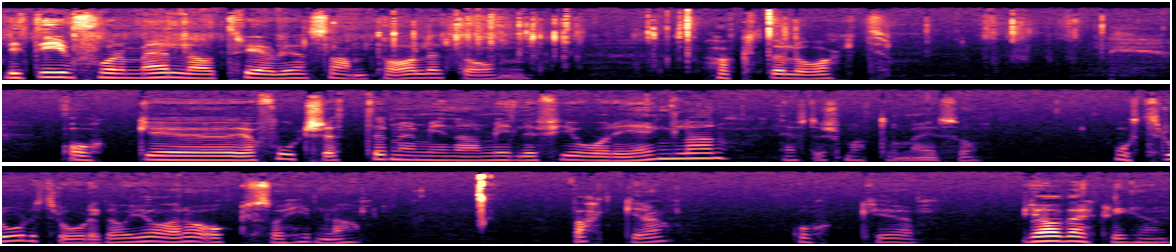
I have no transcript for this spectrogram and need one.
lite informella och trevliga samtalet om högt och lågt. Och eh, jag fortsätter med mina Millefiori-änglar eftersom att de är så otroligt roliga att göra och så himla vackra. Och eh, jag är verkligen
